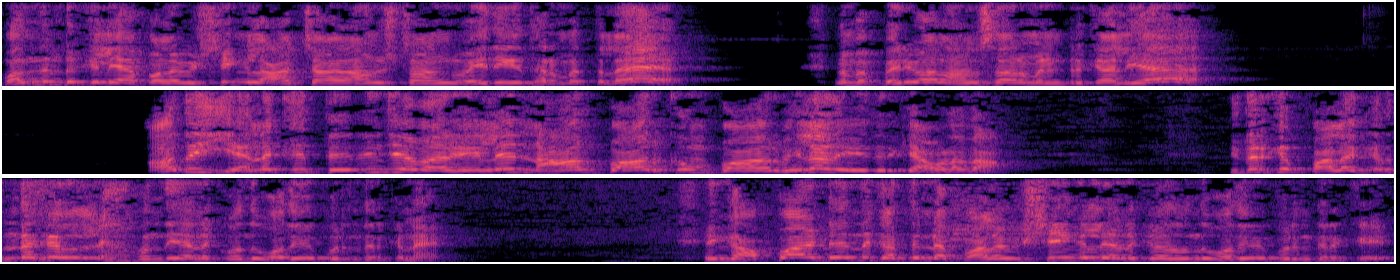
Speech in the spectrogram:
வந்துட்டு இல்லையா பல விஷயங்கள் ஆச்சார அனுஷ்டானங்கள் வைதிக தர்மத்துல? நம்ம பெரியவாள் அனுசாரம் பண்ணிட்டு இருக்கா இல்லையா? அது எனக்கு தெரிஞ்ச வகையில நான் பார்க்கும் பார்வையில் அதை எழுதியிருக்கேன் அவ்வளவுதான். இதற்கு பல கிரந்தங்கள் வந்து எனக்கு வந்து உதவி புரிந்திருக்கின எங்க அப்பாட்டேருந்து கற்றுன பல விஷயங்கள் எனக்கு அது வந்து உதவி புரிந்திருக்கு.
